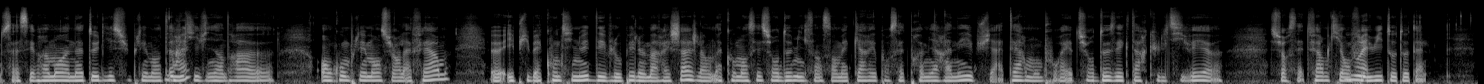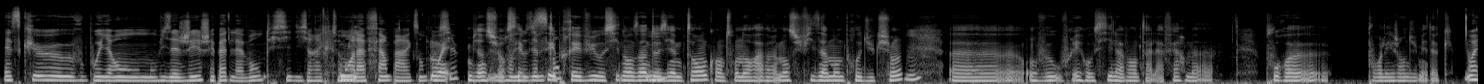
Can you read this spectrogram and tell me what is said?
ça c'est vraiment un atelier supplémentaire qui viendra en complément sur la ferme. et puis bah, continuer de développer le maraîchage. Là, on a commencé sur 2500 m2 pour cette première année et puis à terme, on pourrait être sur 2 hectares cultivés sur cette ferme qui en fait 8 au total. Est-ce que vous pourriez envisager, je sais pas, de la vente ici directement à la ferme, par exemple Oui, bien sûr. C'est prévu aussi dans un mmh. deuxième temps, quand on aura vraiment suffisamment de production. Mmh. Euh, on veut ouvrir aussi la vente à la ferme euh, pour, euh, pour les gens du Médoc. Oui,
